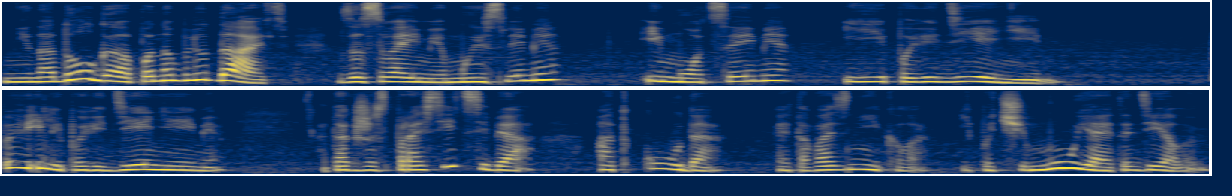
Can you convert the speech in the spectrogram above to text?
ненадолго понаблюдать за своими мыслями, эмоциями и поведением или поведениями, а также спросить себя, откуда это возникло и почему я это делаю.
